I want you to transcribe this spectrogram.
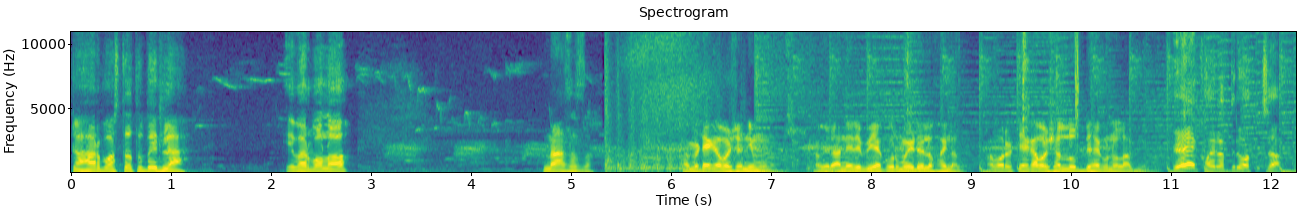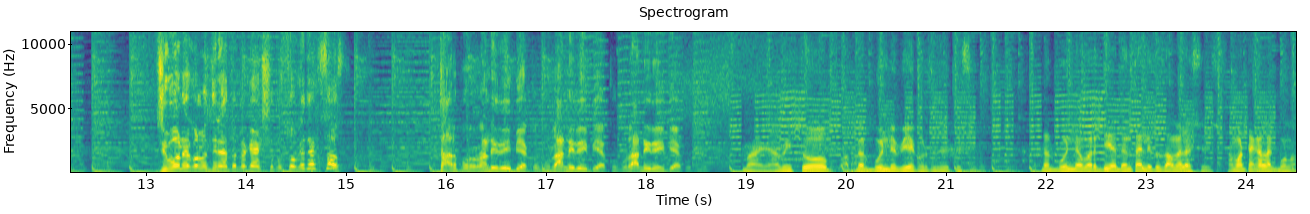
টাহার বস্তা তো দেখলা। এবার বলো। না চাচা আমি টাকা পয়সা নিব না। আমি রানের বিয়ে করব এটা হলো ফাইনাল আমার টাকা পয়সার লোভ দেখে কোনো লাভ নেই। এ খয়রাতির বাচ্চা। জীবনে কোনোদিন এত টাকা একসাথে চোখে দেখছস? তারপর রানীর এই বিয়া করব রানীর এই বিয়া করব রানীর এই বিয়া করব ভাই আমি তো আপনার বোনটা বিয়ে করতে চাইতেছি। আপনার বোন আমার দিয়ে দেন তাইলে তো ঝামেলা শেষ। আমার টাকা লাগবো না।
